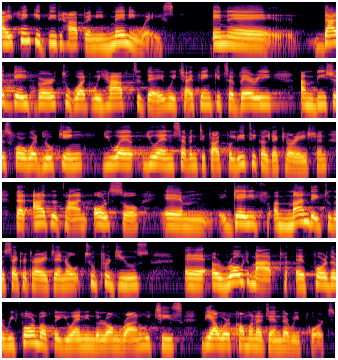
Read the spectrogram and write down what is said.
I think it did happen in many ways. And uh, that gave birth to what we have today, which I think it's a very ambitious, forward-looking UN 75 political declaration that at the time also um, gave a mandate to the Secretary General to produce a roadmap uh, for the reform of the UN in the long run, which is the Our Common Agenda report.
